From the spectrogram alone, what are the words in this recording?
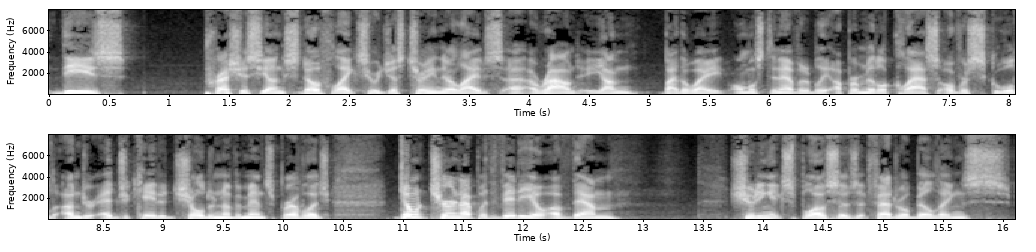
these precious young snowflakes who are just turning their lives uh, around, young, by the way, almost inevitably upper middle class, overschooled, undereducated children of immense privilege, don't turn up with video of them shooting explosives at federal buildings,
